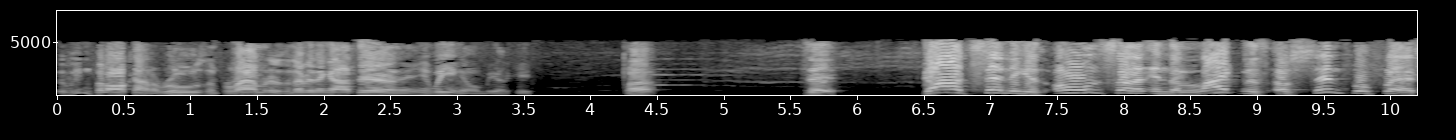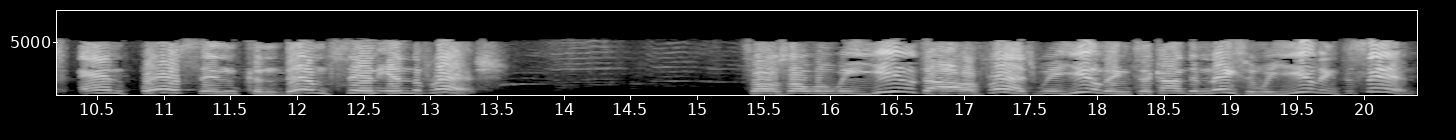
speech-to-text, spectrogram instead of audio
so we can put all kind of rules and parameters and everything out there, and we ain't gonna be able to keep. Huh? Say, God sending His own Son in the likeness of sinful flesh, and for sin condemned sin in the flesh. So, so when we yield to our flesh, we're yielding to condemnation. We're yielding to sin.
